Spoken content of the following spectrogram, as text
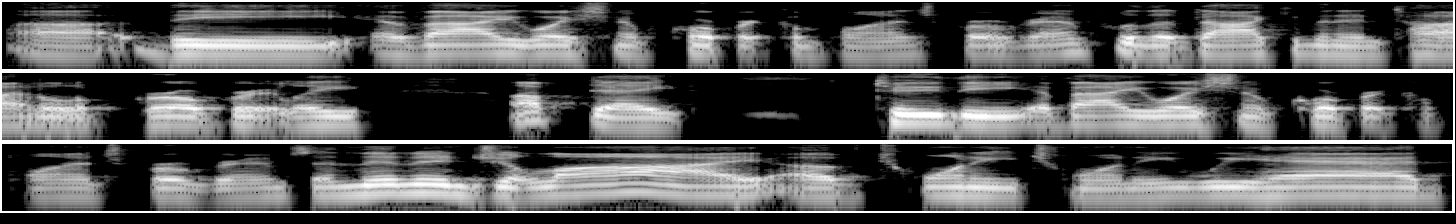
uh, the evaluation of corporate compliance programs with a document entitled appropriately update to the evaluation of corporate compliance programs. And then in July of 2020, we had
